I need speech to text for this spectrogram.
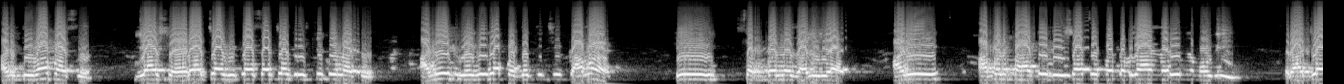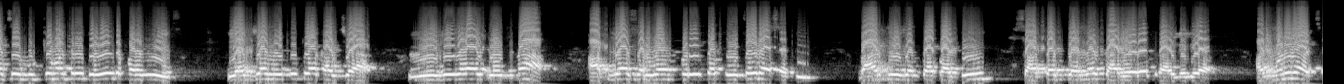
आणि तेव्हापासून या शहराच्या विकासाच्या दृष्टिकोनातून अनेक वेगवेगळ्या पद्धतीची कामं ही संपन्न झालेली आहेत. आणि आपण पाहतो देशाचे पंतप्रधान नरेंद्र मोदी राज्याचे मुख्यमंत्री देवेंद्र फडणवीस यांच्या नेतृत्वाखालच्या वेगवेगळ्या योजना आपल्या सर्वांपर्यंत पोहोचवण्यासाठी भारतीय जनता पार्टी सातत्यानं कार्यरत राहिलेली आहे. आणि म्हणूनच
